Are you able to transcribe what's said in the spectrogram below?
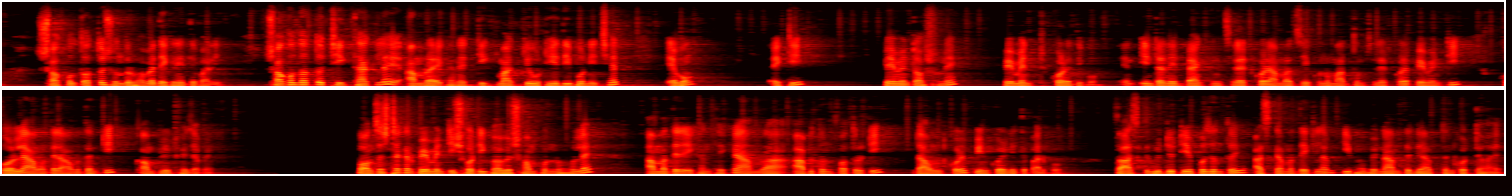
সকল তথ্য সুন্দরভাবে দেখে নিতে পারি। সকল তথ্য ঠিক থাকলে আমরা এখানে টিক মার্কটি উঠিয়ে দিব নিচের এবং একটি পেমেন্ট অপশনে পেমেন্ট করে দিব। ইন্টারনেট ব্যাংকিং সিলেক্ট করে আমরা যে কোনো মাধ্যম সিলেক্ট করে পেমেন্টটি করলে আমাদের আবেদনটি কমপ্লিট হয়ে যাবে। পঞ্চাশ টাকার পেমেন্টটি সঠিকভাবে সম্পন্ন হলে আমাদের এখান থেকে আমরা আবেদনপত্রটি ডাউনলোড করে প্রিন্ট করে নিতে পারব। তো আজকের ভিডিওটি এ পর্যন্তই। আজকে আমরা দেখলাম কীভাবে নাম দিয়ে আবেদন করতে হয়।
